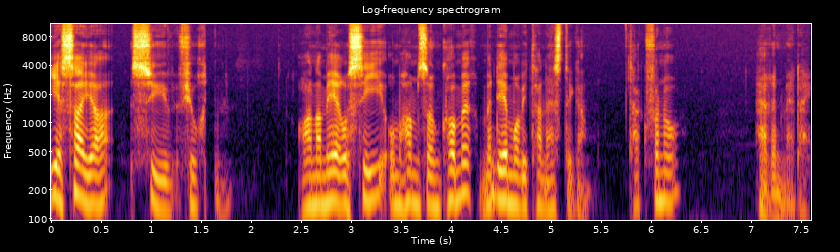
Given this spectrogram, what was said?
Jesaja 7, 14. Og han har mer å si om ham som kommer, men det må vi ta neste gang. Takk for nå. Herren med deg.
